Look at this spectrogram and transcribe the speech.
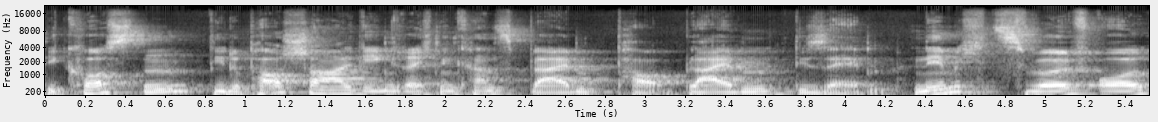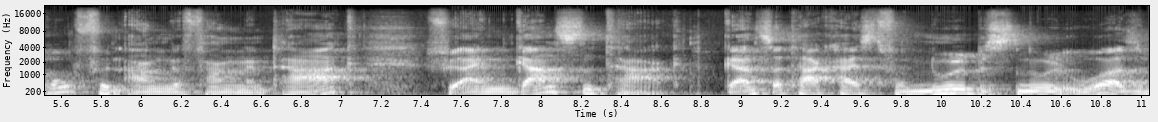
Die Kosten, die du pauschal gegenrechnen kannst, bleiben, bleiben dieselben. Nämlich 12 Euro für einen angefangenen Tag, für einen ganzen Tag. Ganzer Tag heißt von 0 bis 0 Uhr, also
